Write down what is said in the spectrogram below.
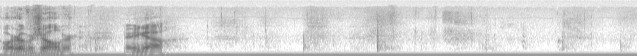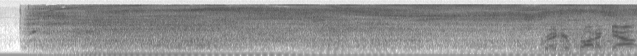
cord over shoulder. There you go. Spread your product out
